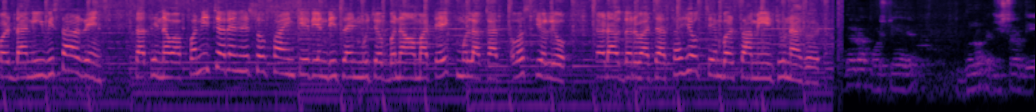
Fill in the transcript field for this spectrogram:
પડદાની વિશાળ રેન્જ સાથે નવા ફર્નિચર અને સોફા ઇન્ટેરિયર ડિઝાઇન મુજબ બનાવવા માટે એક મુલાકાત અવશ્ય લ્યો તળાવ દરવાજા સહયોગ ચેમ્બર સામે જૂનાગઢ. પોસ્ટે ગુનો રજિસ્ટર બે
